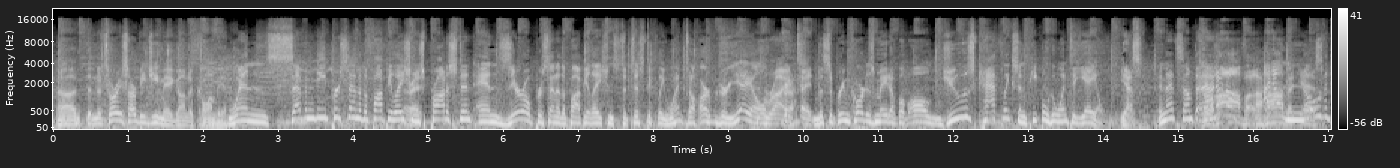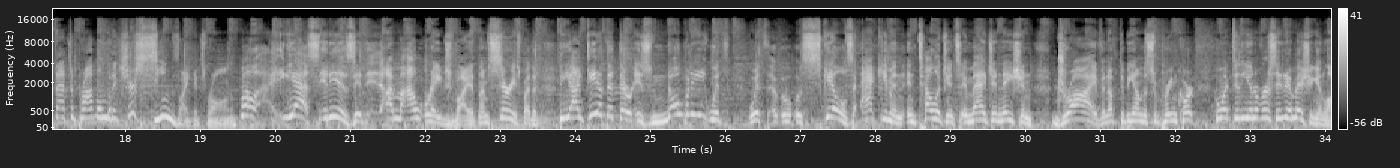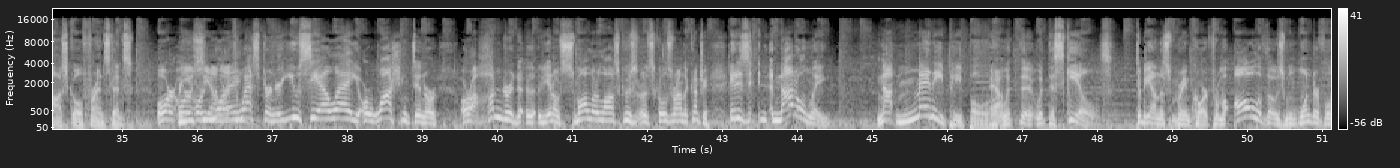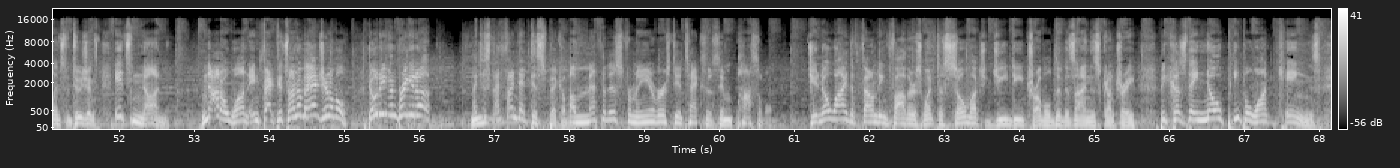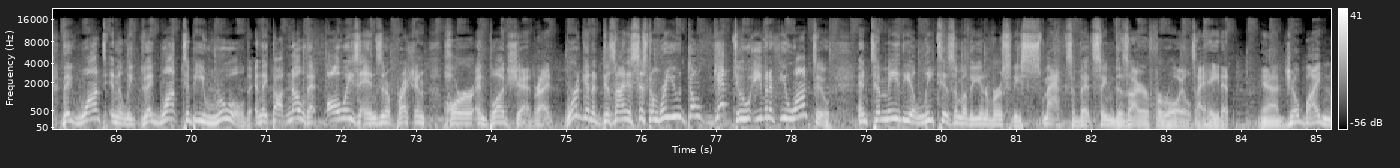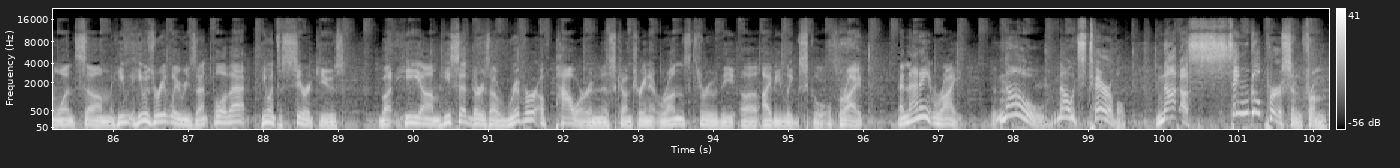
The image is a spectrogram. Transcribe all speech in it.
Uh, the notorious RBG may have gone to Columbia. When 70% of the population is Protestant and 0% of the population statistically went to Harvard or Yale, Right. Right. the Supreme Court is made up of all Jews, Catholics, and people who went to Yale. Yes. And that's something. Or I don't, Harvard. know, I don't Harvard, know yes. that that's a problem, but it sure seems like it's wrong. Well, yes, it is. It, I'm outraged by it, and I'm serious by that. The idea that there is nobody with with uh, skills, acumen, intelligence, imagination, drive enough to be on the Supreme Court who went to the University of Michigan Law School, for instance, or or, or UCLA? Northwestern, or UCLA, or Washington, or or a hundred uh, you know smaller law schools uh, schools around the country. It is not only not many people with the with the skills to be on the Supreme Court from all of those wonderful institutions. It's none. Not a one. In fact, it's unimaginable. Don't even bring it up. I just I mm. find that despicable. A Methodist from the University of Texas, impossible. Do you know why the founding fathers went to so much GD trouble to design this country? Because they know people want kings. They want an elite. They want to be ruled. And they thought, no, that always ends in oppression, horror, and bloodshed. Right. We're going to design a system where you don't get to, even if you want to. And to me, the elitism of the university smacks of that same desire for royals. I hate it. Yeah, Joe Biden once um, he he was really resentful of that. He went to Syracuse, but he um, he said there's a river of power in this country and it runs through the uh, Ivy League schools. Right. And that ain't right. No, no, it's terrible. Not a single person from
